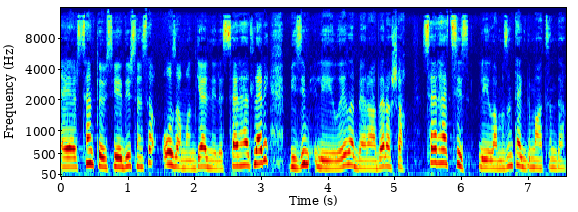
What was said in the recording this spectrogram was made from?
Əgər sən tövsiyə edirsənsə, o zaman gəlin elə sərhədləri bizim Leyla ilə bərabər aşaq. Sərhədsiz Leylamızın təqdimatında.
